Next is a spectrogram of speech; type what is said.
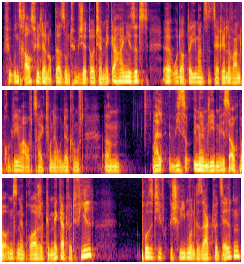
für uns rausfiltern, ob da so ein typischer deutscher Meckerheini sitzt äh, oder ob da jemand sitzt, der relevant Probleme aufzeigt von der Unterkunft. Ähm, weil, wie es immer im Leben ist, auch bei uns in der Branche, gemeckert wird viel, positiv geschrieben und gesagt wird selten.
